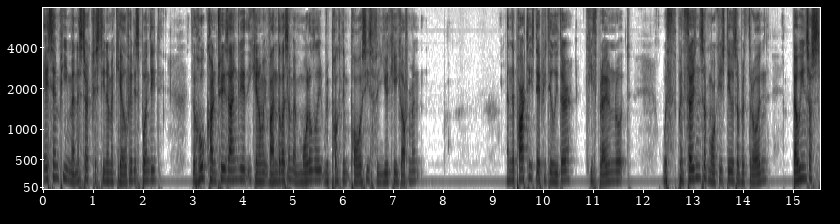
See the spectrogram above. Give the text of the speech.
SNP Minister Christina McKelvie responded, The whole country is angry at economic vandalism and morally repugnant policies of the UK government. And the party's deputy leader, Keith Brown, wrote, With when thousands of mortgage deals are withdrawn, billions of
